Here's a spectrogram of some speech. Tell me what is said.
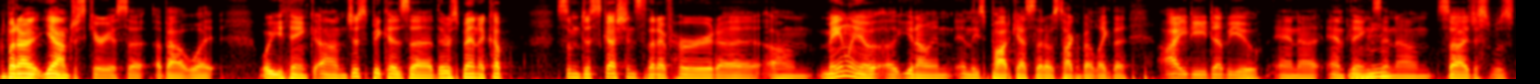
but I yeah, I'm just curious uh, about what what you think. Um, just because uh, there's been a couple some discussions that I've heard, uh, um, mainly uh, uh, you know in, in these podcasts that I was talking about, like the IDW and uh, and things, Mhm. and um, so I just was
